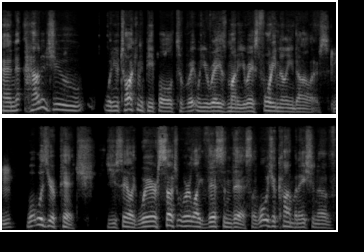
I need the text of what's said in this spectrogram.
And how did you, when you're talking to people, to when you raise money, you raised forty million dollars. Mm-hmm. What was your pitch? Did you say like we're such, we're like this and this? Like what was your combination of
